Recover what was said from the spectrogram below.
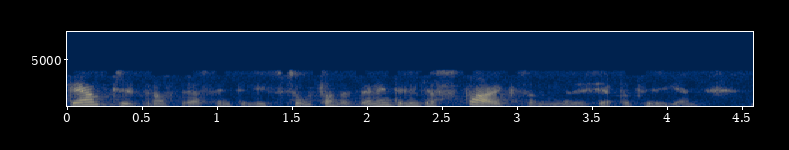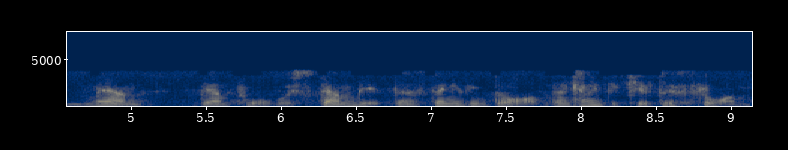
den typen av stress är inte livshotande. Den är inte lika stark som när vi ser på tigern. Men den pågår ständigt. Den stänger vi inte av. Den kan vi inte kuta ifrån.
